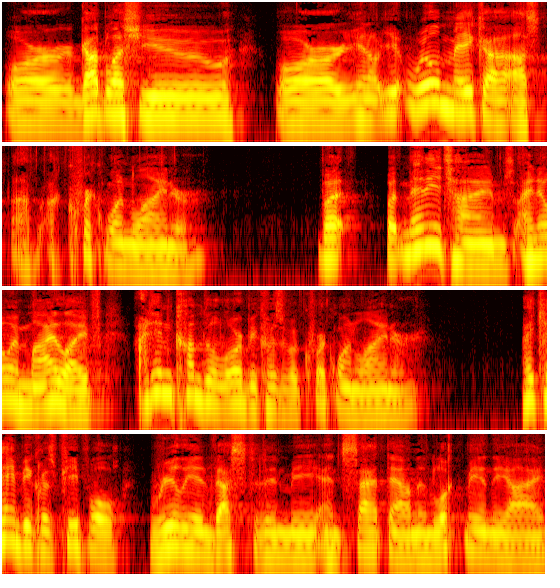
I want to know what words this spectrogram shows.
or God bless you, or, you know, we'll make a, a, a quick one liner. But, but many times, I know in my life, I didn't come to the Lord because of a quick one liner. I came because people really invested in me and sat down and looked me in the eye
